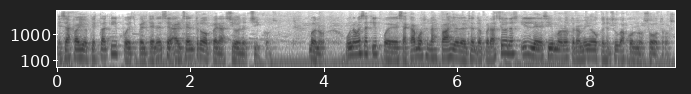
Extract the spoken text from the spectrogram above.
esa Fagio que está aquí pues pertenece al centro de operaciones chicos. Bueno, una vez aquí pues sacamos la Fagio del centro de operaciones y le decimos a nuestro amigo que se suba con nosotros.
